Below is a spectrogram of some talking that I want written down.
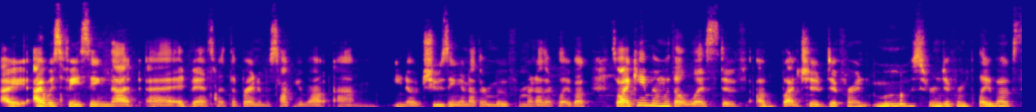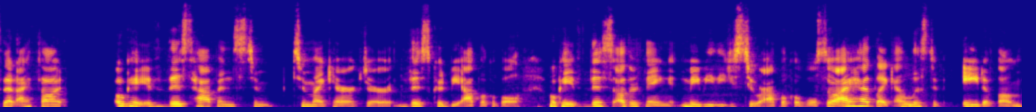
I I was facing that uh, advancement that Brandon was talking about. Um, you know, choosing another move from another playbook. So I came in with a list of a bunch of different moves from different playbooks that I thought, okay, if this happens to to my character, this could be applicable. Okay, if this other thing, maybe these two are applicable. So I had like a list of eight of them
